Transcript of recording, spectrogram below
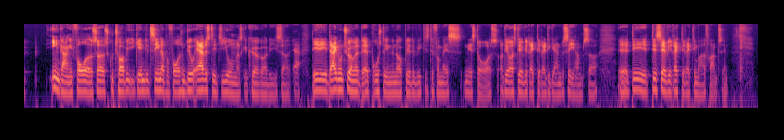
en gang i foråret, og så skulle toppe igen lidt senere på foråret, som det jo er, hvis det er Gio'en, man skal køre godt i. Så ja, det, der er ikke nogen tvivl om, at, at brostenene nok bliver det vigtigste for Mads næste år også. Og det er også der, vi rigtig, rigtig gerne vil se ham. Så øh, det, det ser vi rigtig, rigtig meget frem til.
